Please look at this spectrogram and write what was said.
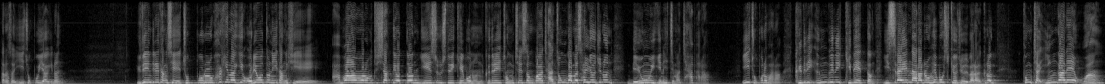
따라서 이 족보 이야기는 유대인들이 당시에 족보를 확인하기 어려웠던 이 당시에 아브라함으로부터 시작되었던 예수 그리스도의 계보는 그들의 정체성과 자존감을 살려주는 내용이긴 했지만 자 봐라. 이 족보를 봐라. 그들이 은근히 기대했던 이스라엘 나라를 회복시켜 줄 봐라. 그런 통치 인간의 왕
